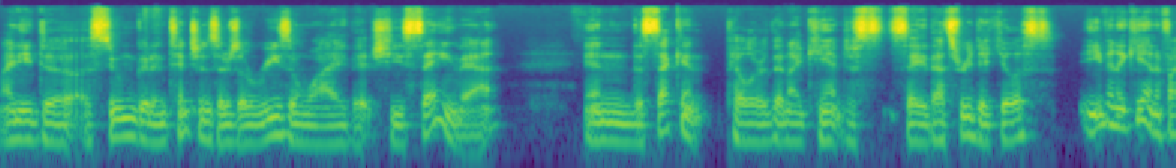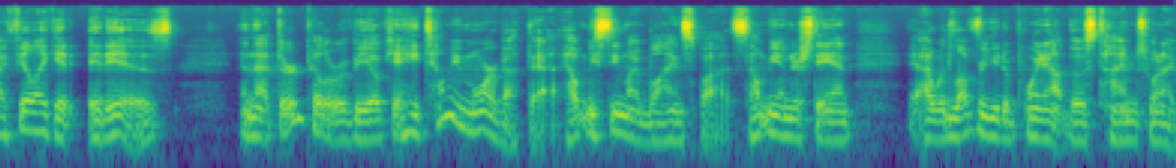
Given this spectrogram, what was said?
I need to assume good intentions. There's a reason why that she's saying that. And the second pillar, then I can't just say that's ridiculous. Even again, if I feel like it, it is, And that third pillar would be, okay, hey, tell me more about that. Help me see my blind spots. Help me understand. I would love for you to point out those times when I,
